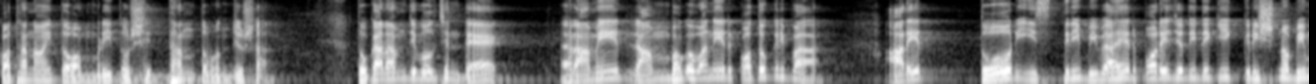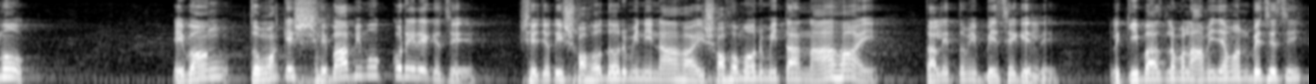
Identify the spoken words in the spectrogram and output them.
কথা নয় তো অমৃত সিদ্ধান্ত মঞ্জুষা। তোকারামজি বলছেন, দেখ, রামের, রাম ভগবানের কত কৃপা। আরে তোর স্ত্রী বিবাহের পরে যদি দেখি কৃষ্ণ বিমুখ এবং তোমাকে সেবা বিমুখ করে রেখেছে, সে যদি সহধর্মিনী না হয়, সহমর্মিতা না হয়, তাহলে তুমি বেঁচে গেলে। কি বাজলাম বলো, আমি যেমন বেঁচেছি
